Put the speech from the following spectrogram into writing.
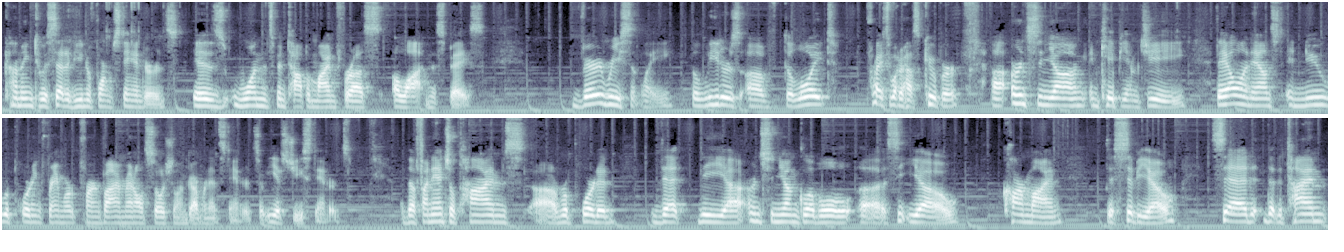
coming to a set of uniform standards is one that's been top of mind for us a lot in the space. Very recently, the leaders of Deloitte, PricewaterhouseCooper, uh, Ernst & Young, and KPMG, they all announced a new reporting framework for environmental, social, and governance standards, so ESG standards. The Financial Times uh, reported that the uh, Ernst & Young global uh, CEO, Carmine Di Sibio, said that the time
